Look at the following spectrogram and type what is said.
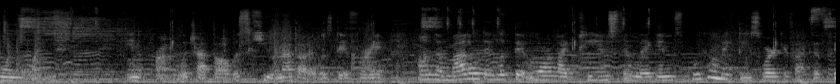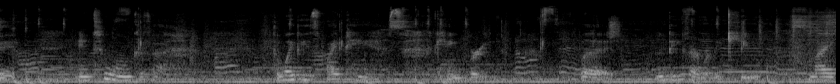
one one in front which i thought was cute and i thought it was different. On the model they looked at more like pants than leggings. We're gonna make these work if i could fit into them because the way these white pants can't breathe. But these are really cute. Like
